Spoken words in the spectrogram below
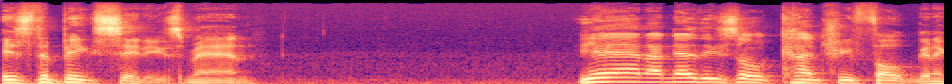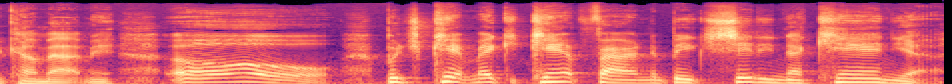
is the big cities, man. Yeah, and I know these little country folk gonna come at me. Oh, but you can't make a campfire in the big city, now can ya?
